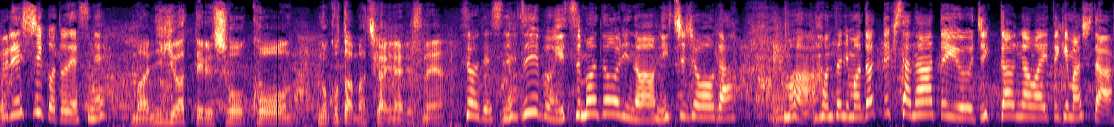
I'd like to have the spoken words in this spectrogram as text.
嬉しいことですね。まあ賑わってる証拠のことは間違いないですね。そうですね。随分いつも通りの日常が、まあ本当に戻ってきたなという実感が湧いてきました。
